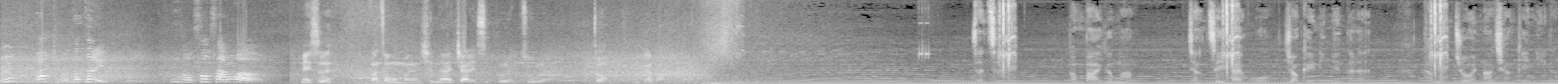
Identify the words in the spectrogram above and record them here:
嗯，啊，怎么在这里？你怎么受伤了？没事，反正我们现在家里是不能住了，走，离开吧。贞子，帮爸一个忙，将这一袋货交给里面的人，他们就会拿枪给你了。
